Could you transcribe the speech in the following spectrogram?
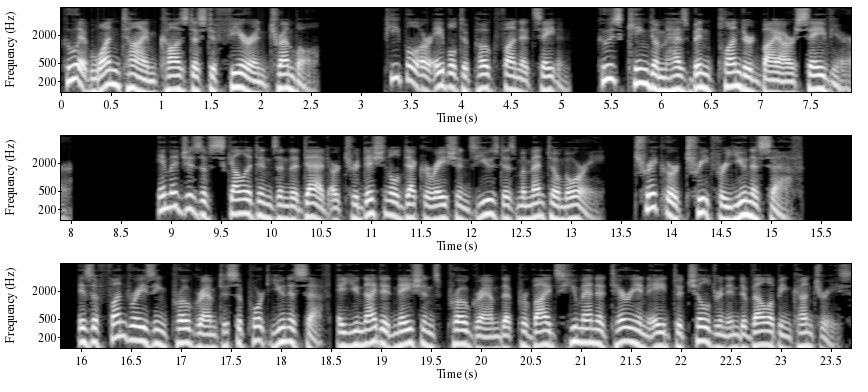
who at one time caused us to fear and tremble, people are able to poke fun at Satan, whose kingdom has been plundered by our Savior. Images of skeletons and the dead are traditional decorations used as memento mori, trick or treat for UNICEF is a fundraising program to support UNICEF, a United Nations program that provides humanitarian aid to children in developing countries.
